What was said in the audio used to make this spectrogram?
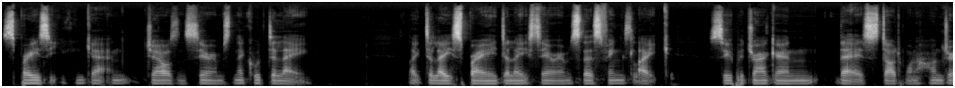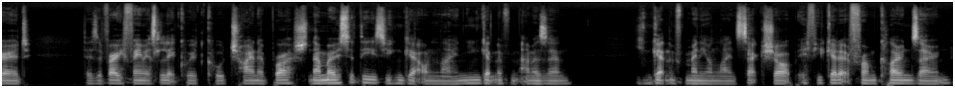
sprays that you can get and gels and serums, and they're called Delay like delay spray, delay serums. There's things like Super Dragon, there is Stud 100. There's a very famous liquid called China Brush. Now, most of these you can get online. You can get them from Amazon. You can get them from any online sex shop. If you get it from Clone Zone,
